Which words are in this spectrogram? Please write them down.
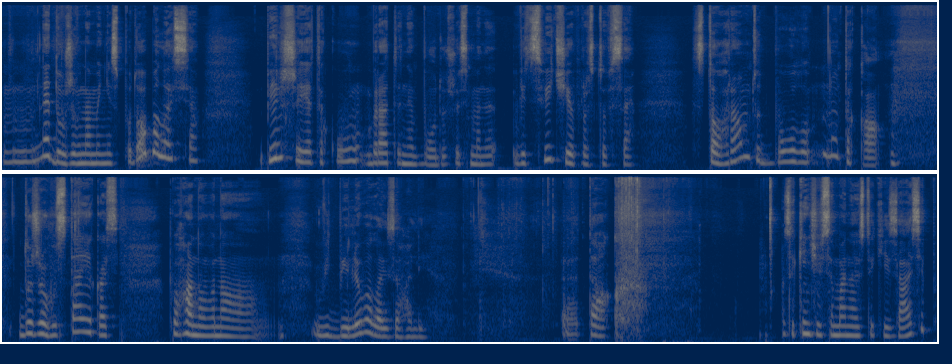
Не дуже вона мені сподобалася. Більше я таку брати не буду. Щось в мене відсвічує просто все. 100 грам тут було, ну така, дуже густа якась. Погано вона відбілювала і взагалі. Е, так. Закінчився в мене ось такий засіб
